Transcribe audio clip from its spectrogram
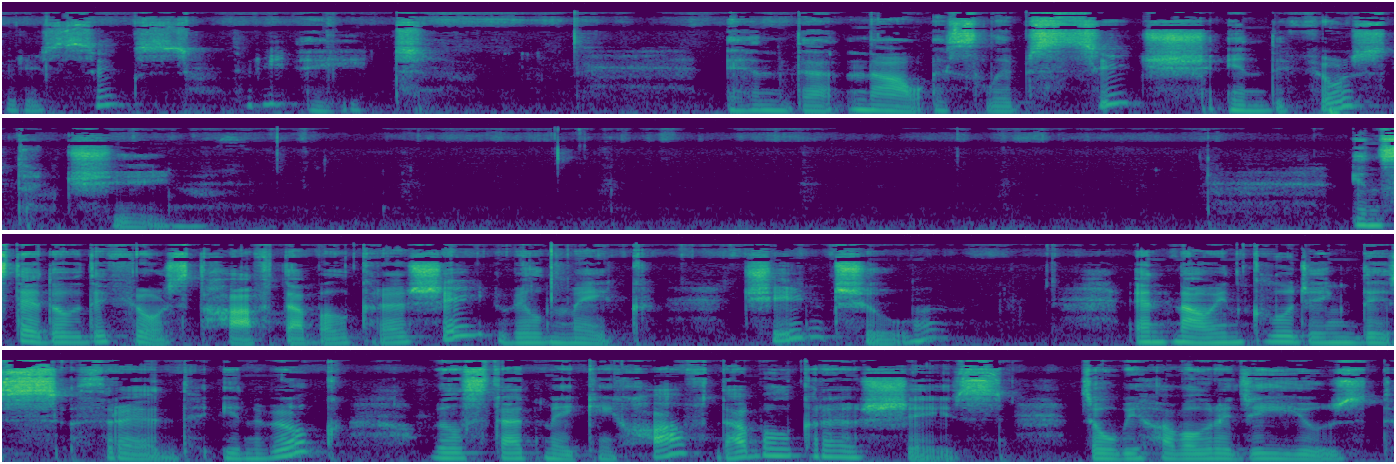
thirty-six, thirty-eight and uh, now a slip stitch in the first chain. Instead of the first half double crochet we'll make chain two. And now including this thread in work we'll start making half double crochets. So we have already used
